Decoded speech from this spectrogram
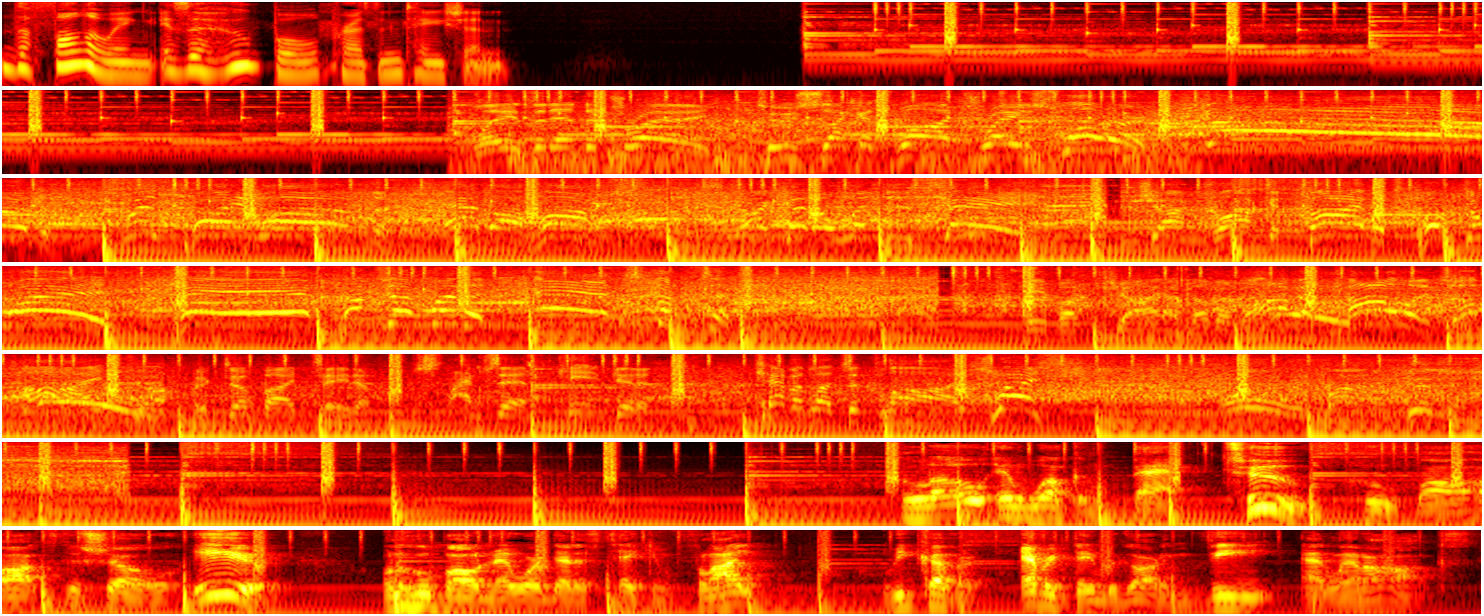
The following is a Hoop Ball presentation. Plays it into Trae. Two seconds wide. Trae's floater. Good! It fly. Swish! Oh my goodness. Hello and welcome back to Hoop Ball Hawks, the show here on the Hoop Ball Network that is taking flight. We cover everything regarding the Atlanta Hawks.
